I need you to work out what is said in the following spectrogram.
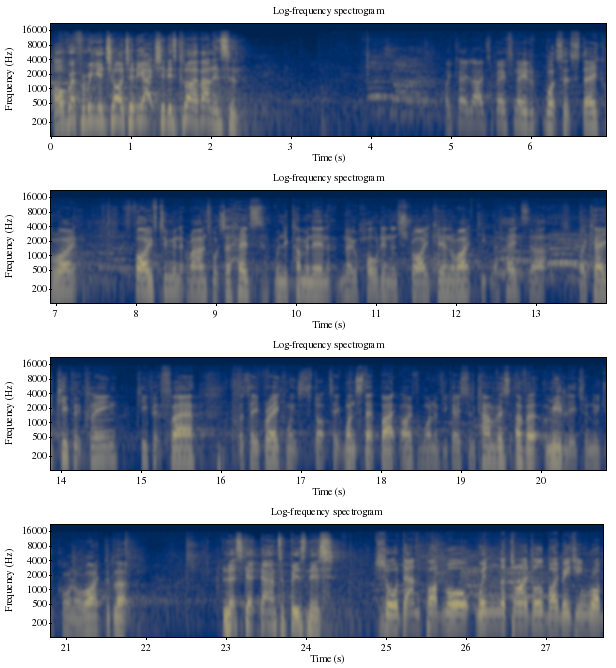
Our referee in charge of the action is Clive Allinson. Okay, lads, you both know what's at stake, all right? Five two-minute rounds, watch the heads when you're coming in. No holding and striking, all right? Keep your heads up, okay? Keep it clean, keep it fair. If I say break, once you stop, take one step back. Either one of you goes to the canvas, other immediately to a neutral corner, all right? Good luck. Let's get down to business. Saw Dan Podmore win the title by beating Rob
